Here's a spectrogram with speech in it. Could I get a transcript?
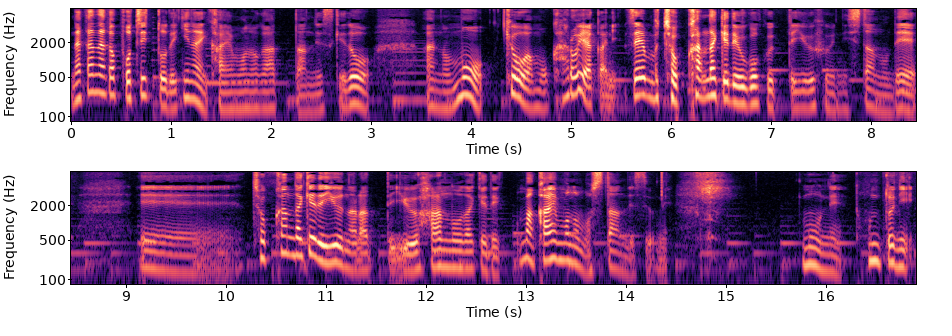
なかなかポチッとできない買い物があったんですけどあのもう今日はもう軽やかに全部直感だけで動くっていう風にしたので、えー、直感だけで言うならっていう反応だけでまあ買い物もしたんですよね。もうね本当に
